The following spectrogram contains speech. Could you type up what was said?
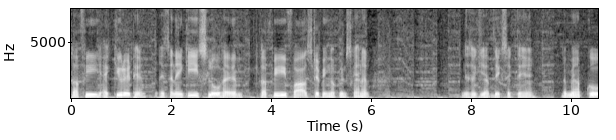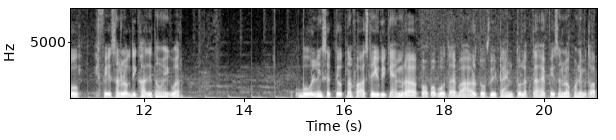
काफ़ी एक्यूरेट है। ऐसा नहीं कि स्लो है। काफ़ी फास्ट है फिंगरप्रिंट स्कैनर जैसा कि आप देख सकते हैं। अब मैं आपको फेस अनलॉक दिखा देता हूँ एक बार। बोल नहीं सकते उतना फास्ट है, क्योंकि कैमरा पॉपअप होता है बाहर तो फिर टाइम तो लगता है फेस अनलॉक होने में। तो आप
